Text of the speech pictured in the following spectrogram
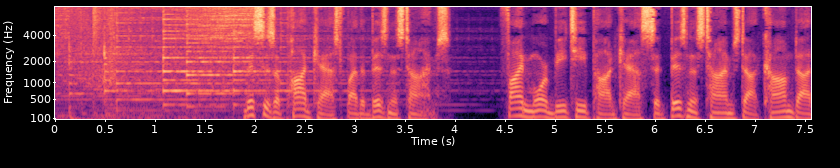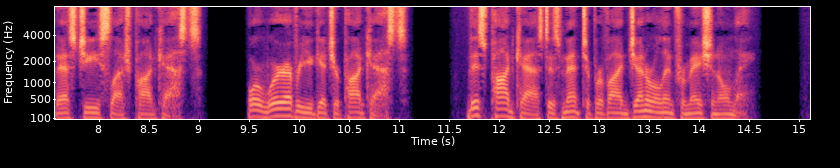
This is a podcast by the Business Times. Find more BT podcasts at businesstimes.com.sg slash podcasts. Or wherever you get your podcasts. This podcast is meant to provide general information only.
